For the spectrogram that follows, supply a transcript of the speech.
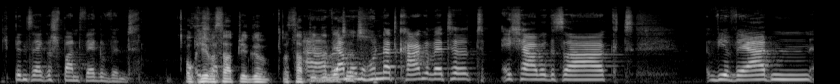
Ich bin sehr gespannt, wer gewinnt. Okay, Ich was habt ihr, was habt ihr Äh, wir haben gewettet? um 100k gewettet. Ich habe gesagt, wir werden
